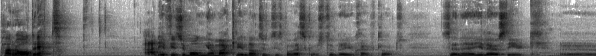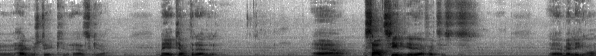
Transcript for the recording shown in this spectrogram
Paradrätt? Ja, det finns ju många. Makrill naturligtvis på västkusten, det är ju självklart. Sen eh, gillar jag stek. Eh, herrgårdsstek, det älskar jag. Med kantareller. Eh, saltsill gillar jag faktiskt. Eh, med lingon.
